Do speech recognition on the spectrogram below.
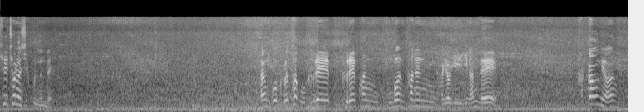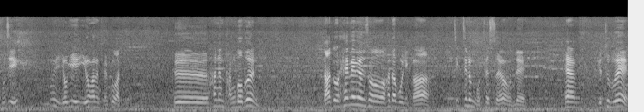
7천 원씩 붙는데. 그냥 뭐 그렇다고 그랩 그랩 한두 번 타는 가격이긴 한데 가까우면 굳이 어, 여기 이용하면 될 것 같아. 그 하는 방법은 나도 헤매면서 하다 보니까 찍지는 못했어요. 근데 그냥 유튜브에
